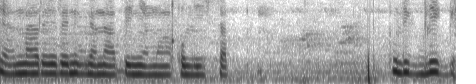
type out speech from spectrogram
Yan, maririnig na natin yung mga kulisap. Kuliglig.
